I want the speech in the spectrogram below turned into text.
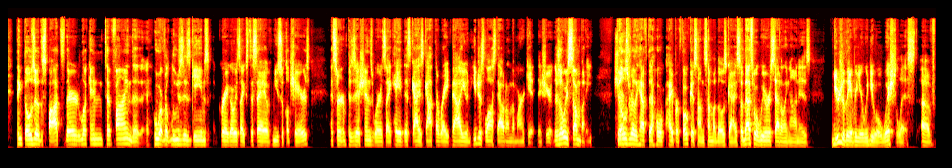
I think those are the spots they're looking to find. The whoever loses games, Greg always likes to say, of musical chairs at certain positions where it's like, hey, this guy's got the right value, and he just lost out on the market this year. There's always somebody. Sure. Bills really have to ho- hyper focus on some of those guys. So that's what we were settling on. Is usually every year we do a wish list of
